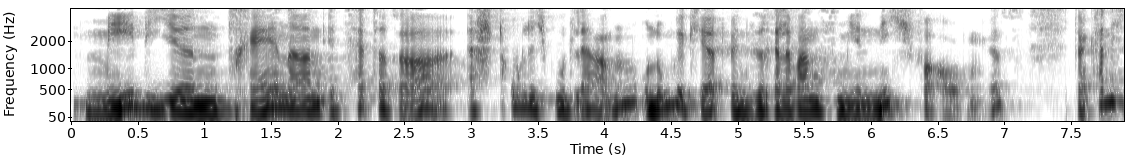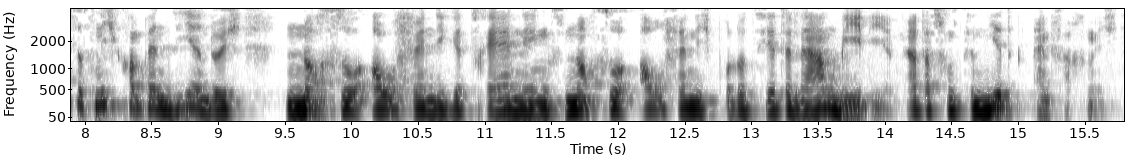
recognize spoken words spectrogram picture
Medien, Trainern etc. erstaunlich gut lernen. Und umgekehrt, wenn diese Relevanz mir nicht vor Augen ist, dann kann ich das nicht kompensieren durch noch so aufwendige Trainings, noch so aufwendig produzierte Lernmedien. Ja, das funktioniert einfach nicht.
